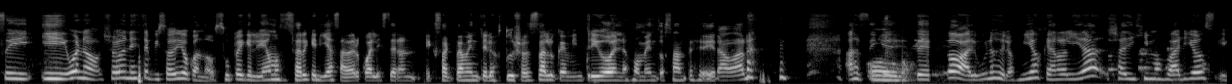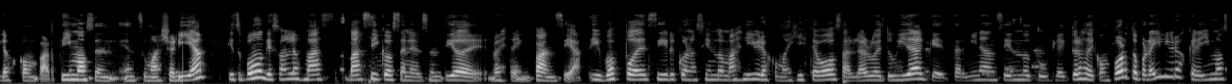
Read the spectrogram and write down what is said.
Sí, y bueno, yo en este episodio cuando supe que lo íbamos a hacer quería saber cuáles eran exactamente los tuyos. Es algo que me intrigó en los momentos antes de grabar. Así que te digo algunos de los míos, que en realidad ya dijimos varios y los compartimos en, en, su mayoría, que supongo que son los más básicos en el sentido de nuestra infancia. Y vos podés ir conociendo más libros, como dijiste vos, a lo largo de tu vida, que terminan siendo tus lecturas de confort. Por ahí libros que leímos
